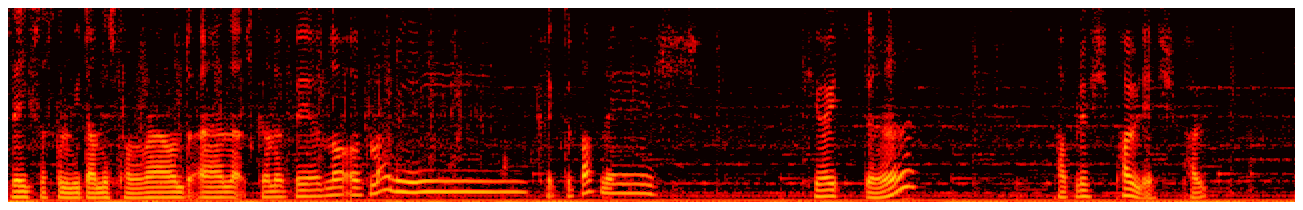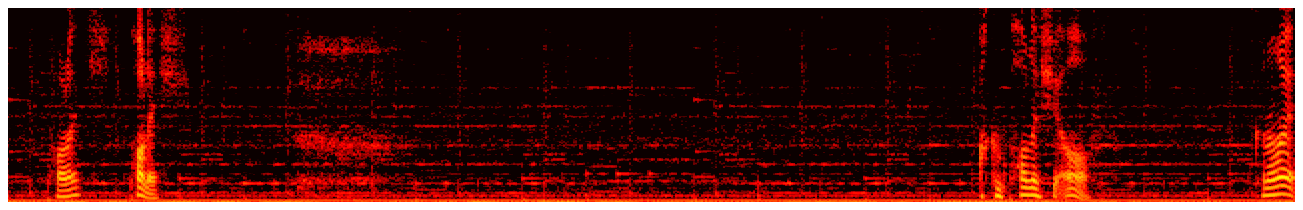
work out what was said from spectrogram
At least that's going to be done this time around and that's going to be a lot of money. Click to publish. Curate. Uh? Publish, Polish, po polish, polish. I can polish it off. Can I?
